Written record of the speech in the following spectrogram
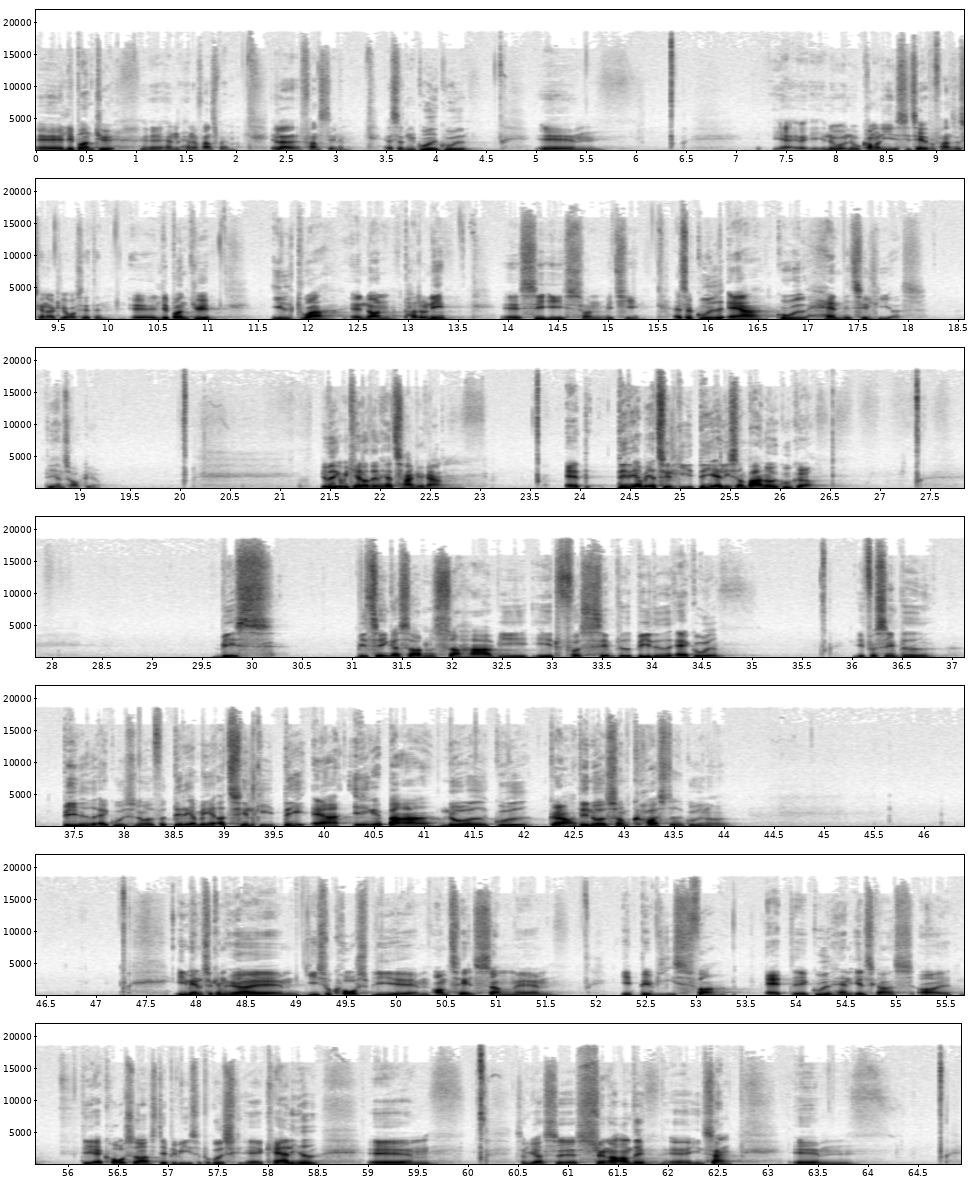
øh, Le Bon Dieu, øh, han, han er franskmand, eller fransktalende, altså den gode Gud. Øh, ja, nu, nu kommer lige citatet på fransk, så skal jeg nok lige oversætte det. Øh, Le Bon Dieu, il doit øh, non pardonner, Øh, se son métier. Altså Gud er Gud, han vil tilgive os. Det er hans opgave. Jeg ved ikke, om I kender den her tankegang, at det der med at tilgive, det er ligesom bare noget, Gud gør. Hvis vi tænker sådan, så har vi et forsimplet billede af Gud. Et forsimplet billede af Guds nåde. For det der med at tilgive, det er ikke bare noget, Gud gør. Det er noget, som kostede Gud noget. Indimellem så kan man høre øh, Jesu kors blive øh, omtalt som øh, et bevis for, at øh, Gud han elsker os, og øh, det er korset også, det beviser på Guds øh, kærlighed, øh, som vi også øh, synger om det øh, i en sang. Øh,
